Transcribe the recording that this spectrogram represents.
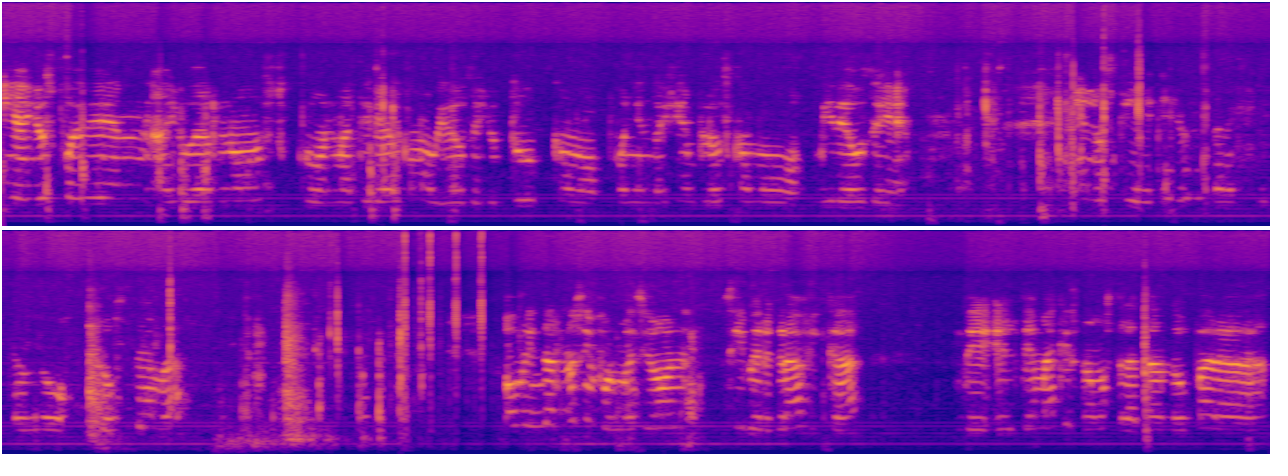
Y ellos pueden ayudarnos con material como videos de YouTube, como poniendo ejemplos, como videos de en los que ellos están explicando los temas. O brindarnos información cibergráfica del tema que estamos tratando para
